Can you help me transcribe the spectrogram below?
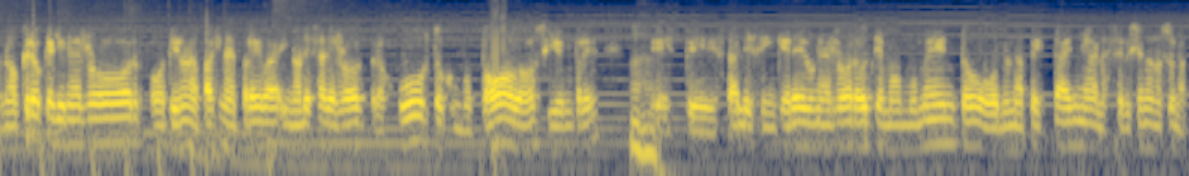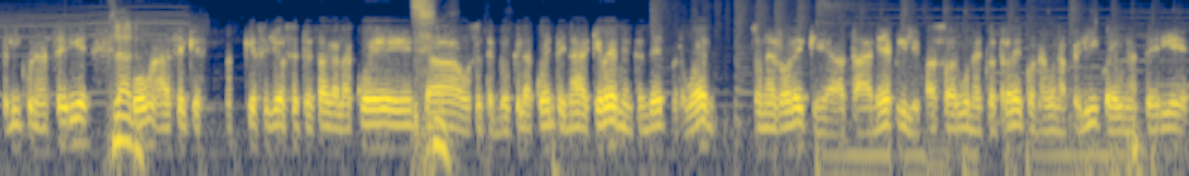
no creo que haya un error, o tiene una página de prueba y no le sale error, pero justo como todo siempre, este, sale sin querer un error a último momento, o en una pestaña, la selecciona, no sé, una película, una serie, o hace que, qué sé yo, se te salga la cuenta, o se te bloquee la cuenta y nada que ver, ¿me entendés? Pero bueno, son errores que hasta a Netflix le pasó alguna que otra vez con alguna película, alguna serie,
